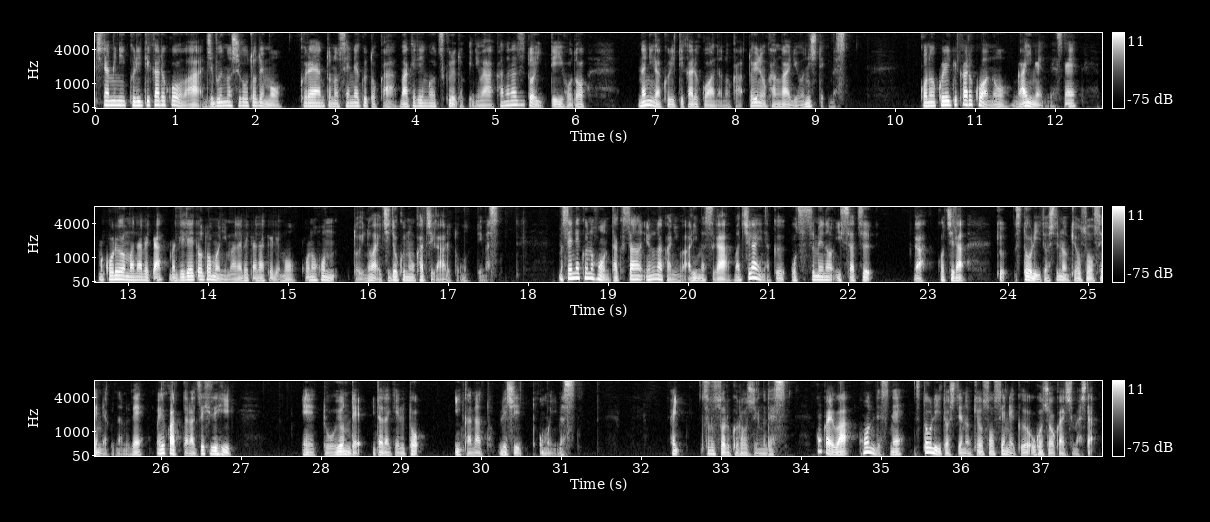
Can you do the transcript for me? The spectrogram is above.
ちなみにクリティカルコアは自分の仕事でもクライアントの戦略とかマーケティングを作るときには必ずと言っていいほど何がクリティカルコアなのかというのを考えるようにしています。このクリティカルコアの概念ですね。これを学べた、事例とともに学べただけでも、この本というのは一読の価値があると思っています。戦略の本たくさん世の中にはありますが、間違いなくおすすめの一冊がこちら、ストーリーとしての競争戦略なので、よかったらぜひぜひ、えっ、ー、と、読んでいただけるといいかなと、嬉しいと思います。はい。そろそろクロージングです。今回は本ですね、ストーリーとしての競争戦略をご紹介しました。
